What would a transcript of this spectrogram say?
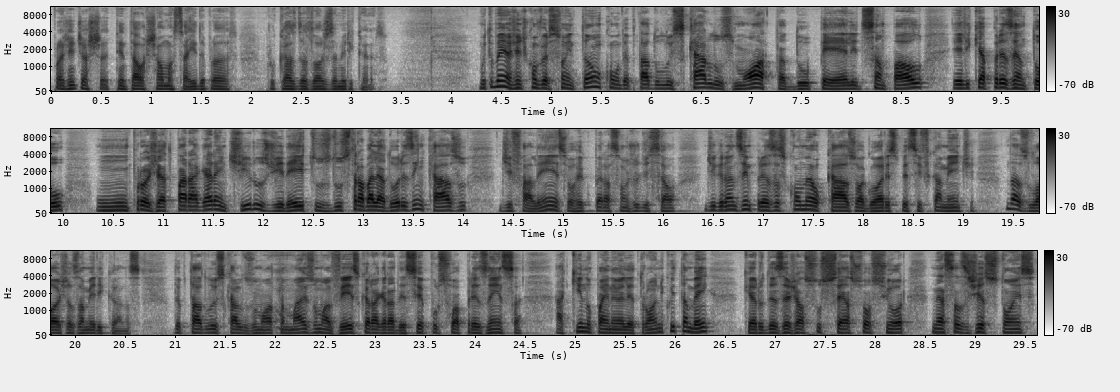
para a gente achar, tentar achar uma saída para o caso das lojas americanas. Muito bem, a gente conversou então com o deputado Luiz Carlos Mota, do PL de São Paulo, ele que apresentou um projeto para garantir os direitos dos trabalhadores em caso de falência ou recuperação judicial de grandes empresas, como é o caso agora especificamente das lojas americanas. Deputado Luiz Carlos Mota, mais uma vez quero agradecer por sua presença aqui no painel eletrônico e também quero desejar sucesso ao senhor nessas gestões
